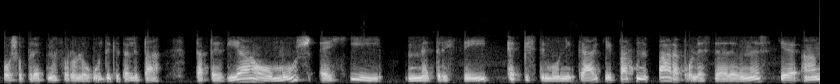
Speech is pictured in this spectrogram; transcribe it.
πόσο πρέπει να φορολογούνται κτλ. Τα παιδιά όμως έχει μετρηθεί επιστημονικά και υπάρχουν πάρα πολλές έρευνες και αν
